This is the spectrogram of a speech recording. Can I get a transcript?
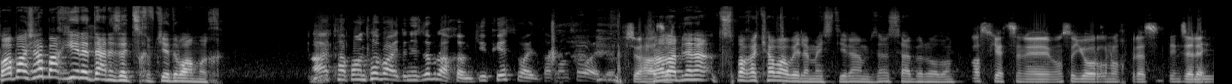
Babaşa bax, yenə dənizə çıxıb gedib amıq. Ay, tapanta var idi, necə buraxım? GPS var idi, tapanta var idi. Hala bir dənə çıspağa kebab eləmək istəyirəm, bizdən səbir olun. Bas getsin, ey, onsa yorğunuq, biraz dincələk.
